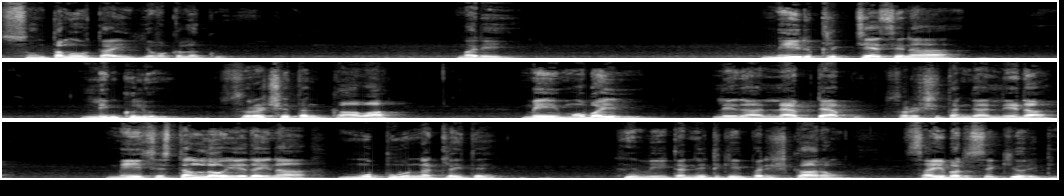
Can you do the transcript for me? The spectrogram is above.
సొంతమవుతాయి యువకులకు. మరి మీరు క్లిక్ చేసిన లింకులు సురక్షితం కావా? మీ మొబైల్ లేదా ల్యాప్టాప్ సురక్షితంగా లేదా? మీ సిస్టంలో ఏదైనా ముప్పు ఉన్నట్లయితే వీటన్నిటికీ పరిష్కారం సైబర్ సెక్యూరిటీ.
